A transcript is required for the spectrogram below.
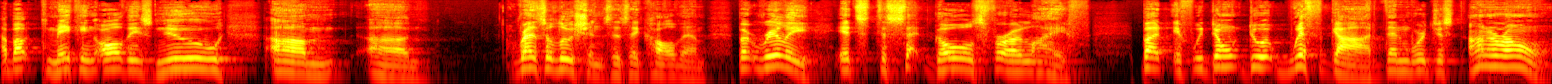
about making all these new um, uh, resolutions, as they call them. But really, it's to set goals for our life. But if we don't do it with God, then we're just on our own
